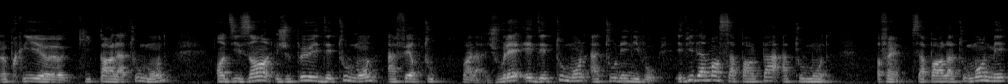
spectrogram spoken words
un prix euh, qui parle à tout le monde, en disant je peux aider tout le monde à faire tout. Voilà, je voulais aider tout le monde à tous les niveaux. Évidemment, ça parle pas à tout le monde. Enfin, ça parle à tout le monde, mais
